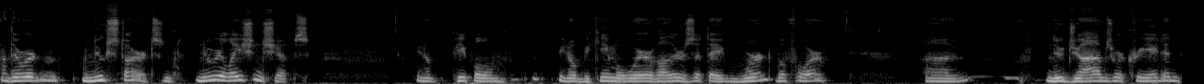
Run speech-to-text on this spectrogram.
There were new starts, and new relationships. You know, people, you know, became aware of others that they weren't before. Uh, new jobs were created.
